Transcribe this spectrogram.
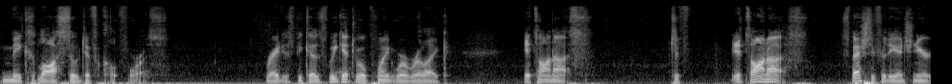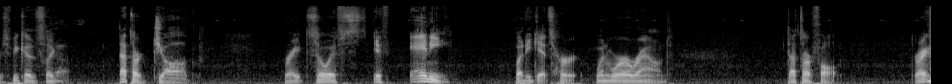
makes loss so difficult for us. Right? Is because we get to a point where we're like, it's on us. To, it's on us, especially for the engineers, because like Yeah. that's our job, right? So if if anybody gets hurt when we're around, that's our fault, right?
